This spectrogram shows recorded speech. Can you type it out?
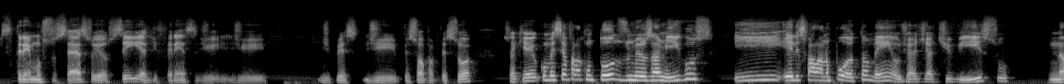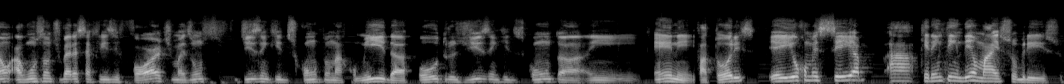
extremo sucesso, e eu sei a diferença de, de, de, de pessoa para pessoa. Só que aí eu comecei a falar com todos os meus amigos e eles falaram, pô, eu também, eu já, já tive isso, não, alguns não tiveram essa crise forte, mas uns dizem que descontam na comida, outros dizem que desconta em N fatores. E aí eu comecei a, a querer entender mais sobre isso.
